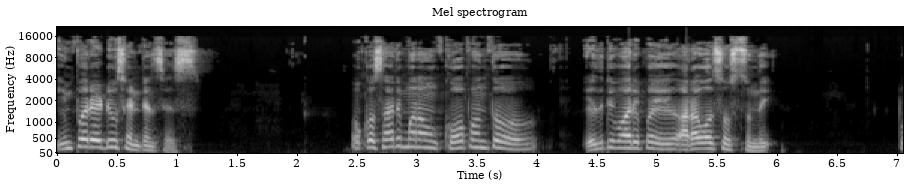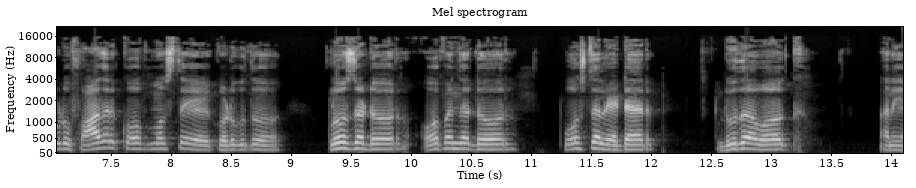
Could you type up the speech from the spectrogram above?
ఇంపరేటివ్ సెంటెన్సెస్. ఒక్కోసారి మనం కోపంతో ఎదుటివారిపై అరవాల్సి వస్తుంది. ఇప్పుడు ఫాదర్ కోపం వస్తే కొడుకుతో close the door open the door post the letter do the work అని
